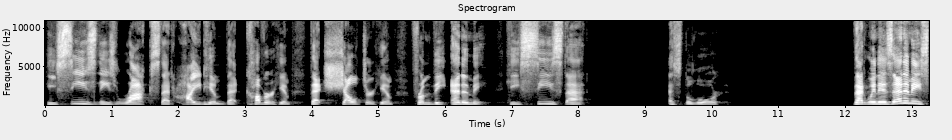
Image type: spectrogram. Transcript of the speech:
He sees these rocks that hide him, that cover him, that shelter him from the enemy. He sees that as the Lord that when his enemies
